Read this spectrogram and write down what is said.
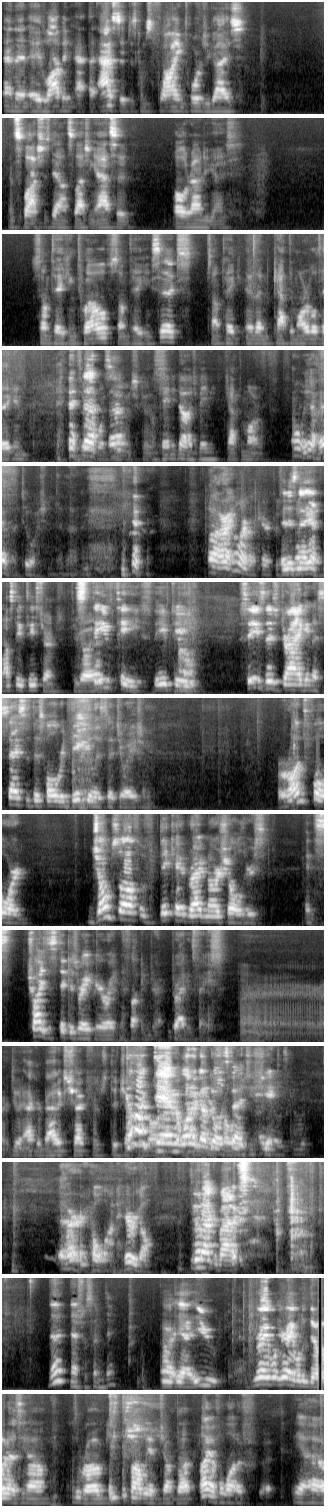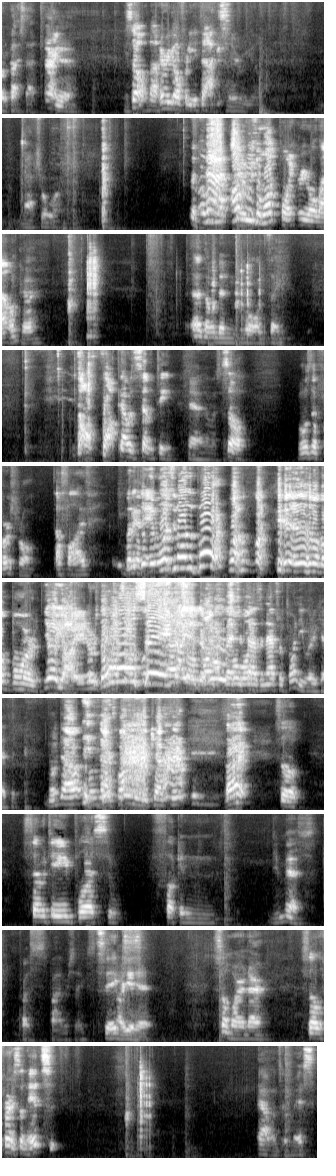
and then a laving a- acid just comes flying towards you guys and splashes down, splashing acid all around you guys. Some taking 12, some taking 6, some take, and then Captain Marvel taking 0 points of damage because Uncanny dodge, baby. Captain Marvel. Oh, yeah, I have that too. I should have done that. All right. I don't learn our characters. It is now, yeah, now Steve T's turn to go ahead. Steve T. Steve T. sees this dragon, assesses this whole ridiculous situation, runs forward, jumps off of Dickhead Ragnar's shoulders, and s- tries to stick his rapier right in the fucking dra- dragon's face. Uh, do an acrobatics check for the jumping God damn it! What I gotta do Ragnar's all shoulders. this fancy shit. All right, hold on. Here we go. Let's go to acrobatics. No, natural 17. All right, yeah, you you're able you're able to do it as you know as a rogue. You probably have jumped up. I have a lot of. Yeah, I would have passed that. All right. Yeah, So now here we go for the attacks. There we go. natural one. I'll use a one point. Reroll that one. Okay. Uh, that one didn't roll on the thing. Oh fuck! That was seventeen. Yeah, that was. So What was that first roll? a five, but it, it wasn't on the board. What? what? it wasn't on the board. Yo, yeah. There's no That's rule a- saying. that's I- a one- rules- Bet Well, you that was a natural 20, you would have kept it. No doubt. Well, not twenty would have kept it. All right. So seventeen plus fucking You missed. Plus 5 or 6. six. Oh, you hit. somewhere in there. So the first one hits. That one's gonna miss.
